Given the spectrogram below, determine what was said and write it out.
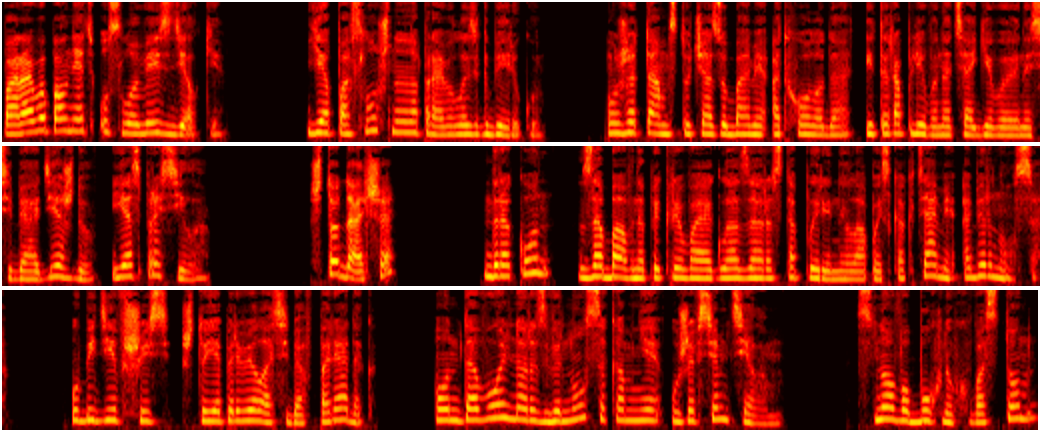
Пора выполнять условия сделки». Я послушно направилась к берегу. Уже там, стуча зубами от холода и торопливо натягивая на себя одежду, я спросила. «Что дальше?» Дракон, забавно прикрывая глаза растопыренной лапой с когтями, обернулся. Убедившись, что я привела себя в порядок, он довольно развернулся ко мне уже всем телом, снова бухнув хвостом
